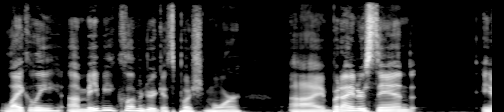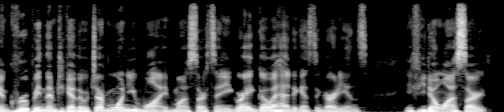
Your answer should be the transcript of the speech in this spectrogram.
likely. Uh, maybe Clevinger gets pushed more. Uh, but I understand, you know, grouping them together, whichever one you want. If you want to start Sonny Gray, go ahead against the Guardians. If you don't want to start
